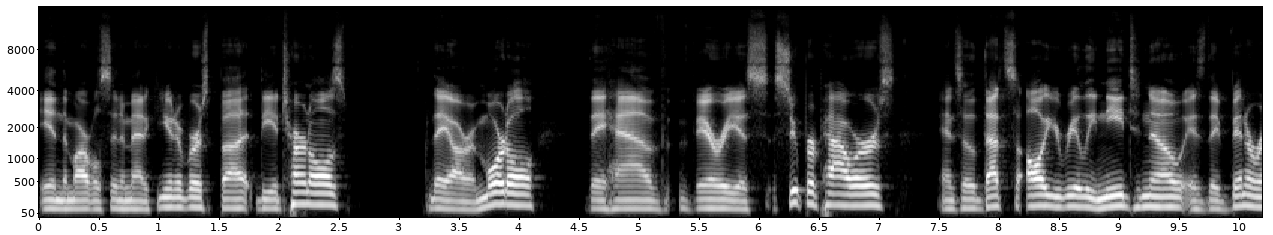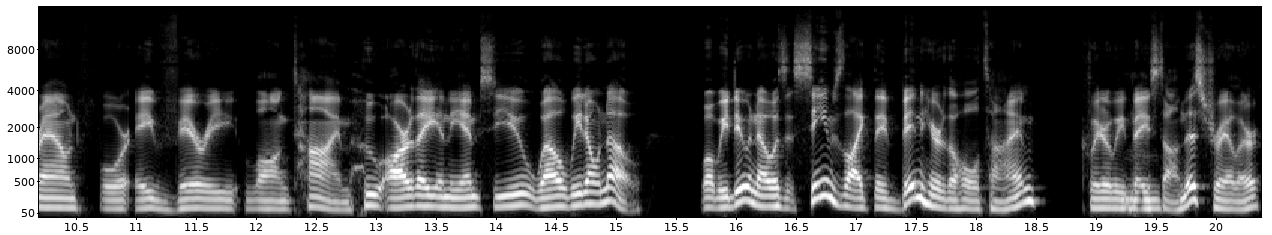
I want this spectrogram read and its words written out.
in the Marvel Cinematic Universe, but the Eternals, they are immortal, they have various superpowers, and so that's all you really need to know is they've been around for a very long time. Who are they in the MCU? Well, we don't know. What we do know is it seems like they've been here the whole time, clearly mm-hmm. based on this trailer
